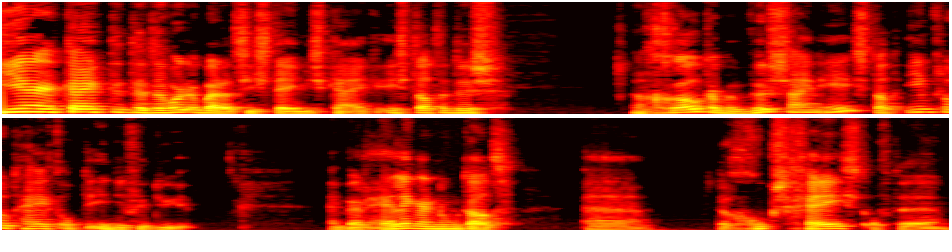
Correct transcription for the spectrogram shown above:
Hier, kijk, dat hoort ook bij dat systemisch kijken, is dat er dus een groter bewustzijn is dat invloed heeft op de individuen. En Bert Hellinger noemt dat uh, de groepsgeest of de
